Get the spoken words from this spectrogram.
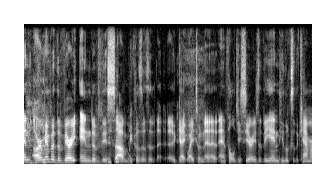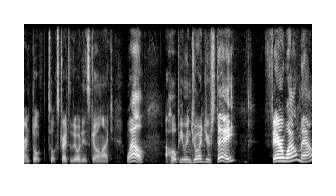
And I remember the very end of this, um, because it's a, a gateway to an, an anthology series. At the end, he looks at the camera and talk, talks straight to the audience, going like, "Well, I hope you enjoyed your stay. Farewell now.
